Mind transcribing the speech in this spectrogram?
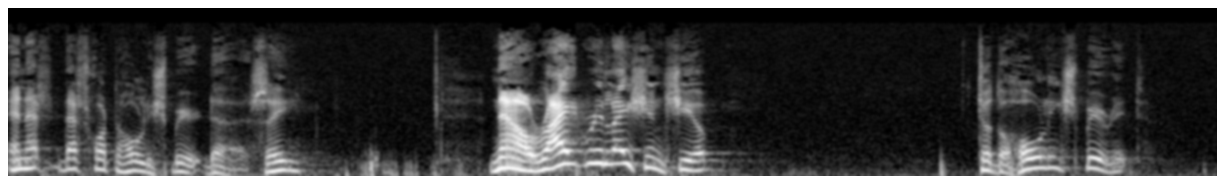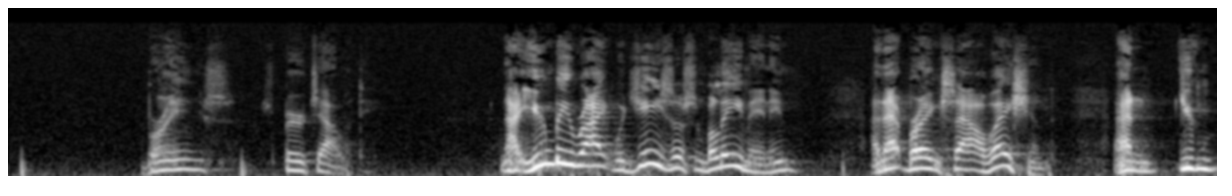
And that's, that's what the Holy Spirit does, see? Now, right relationship to the Holy Spirit brings spirituality. Now, you can be right with Jesus and believe in Him, and that brings salvation. And you can,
